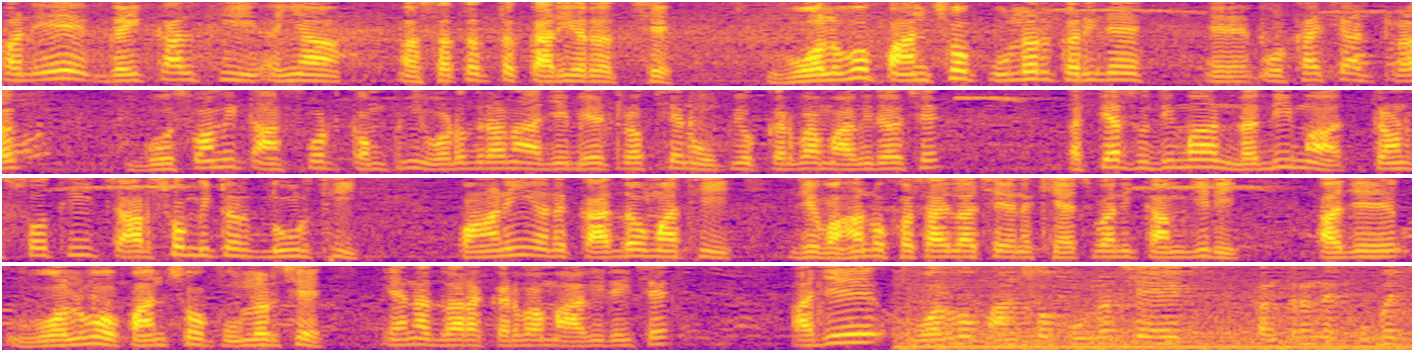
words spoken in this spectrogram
અને એ ગઈકાલથી અહીંયા સતત કાર્યરત છે. વોલ્વો પાંચસો પુલર કરીને ઓળખાય છે આ ટ્રક ગોસ્વામી ટ્રાન્સપોર્ટ કંપની વડોદરાના આ જે બે ટ્રક છે, એનો ઉપયોગ કરવામાં આવી રહ્યો છે. અત્યાર સુધીમાં નદીમાં ત્રણસોથી ચારસો મીટર દૂરથી પાણી અને કાદવમાંથી જે વાહનો ફસાયેલા છે, એને ખેંચવાની કામગીરી આજે વોલ્વો પાંચસો પુલર છે, એના દ્વારા કરવામાં આવી રહી છે. આજે વોલ્વો પાંચસો પુલર છે એ તંત્રને ખૂબ જ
